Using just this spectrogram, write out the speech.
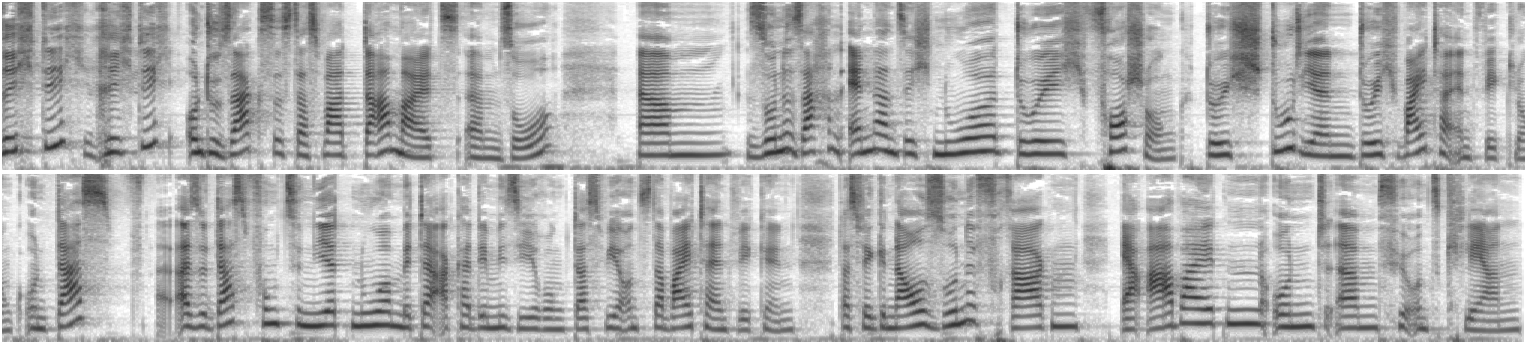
Richtig, richtig. Und du sagst es, das war damals ähm, so. Ähm, so eine Sachen ändern sich nur durch Forschung, durch Studien, durch Weiterentwicklung. Und das, also das funktioniert nur mit der Akademisierung, dass wir uns da weiterentwickeln, dass wir genau so eine Fragen erarbeiten und ähm, für uns klären.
